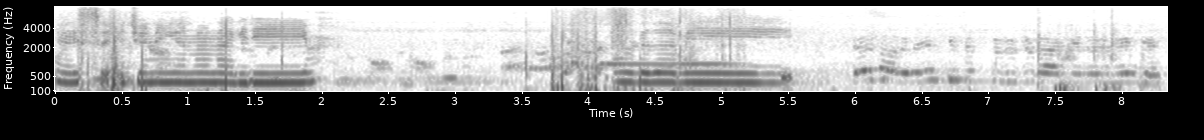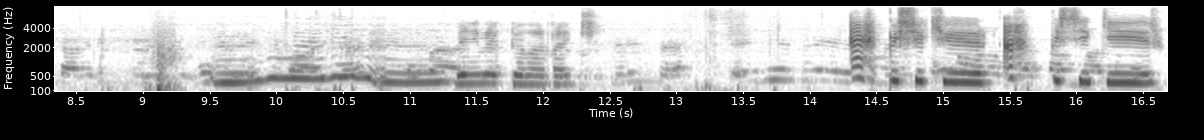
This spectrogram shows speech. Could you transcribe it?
Neyse Ece'nin yanına gideyim. Da bir Beni bekliyorlar belki. Ah bir şükür. Ah bir şükür.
